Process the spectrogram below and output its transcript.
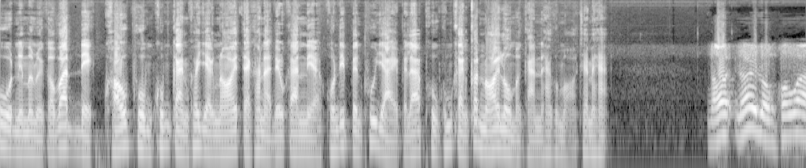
พูดเนี่ยมันเหมือนกับว่าเด็กเขาภูมิคุ้มกันเขายังน้อยแต่ขณะเดียวกันเนี่ยคนที่เป็นผู้ใหญ่ไปแล้วภูมิคุ้มกันก็น้อยลงเหมือนกันนะฮะคุณหมอใช่ไหมฮะ น้อยน้อยลงเพราะว่า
